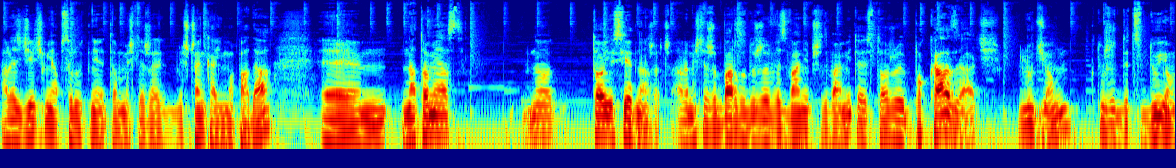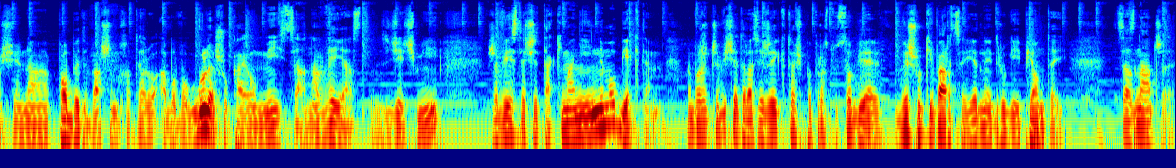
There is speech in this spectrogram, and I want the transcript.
ale z dziećmi absolutnie to myślę, że szczęka im opada. Em, Natomiast no, to jest jedna rzecz, ale myślę, że bardzo duże wyzwanie przed Wami to jest to, żeby pokazać ludziom, którzy decydują się na pobyt w Waszym hotelu albo w ogóle szukają miejsca na wyjazd z dziećmi, że Wy jesteście takim, a nie innym obiektem. No bo rzeczywiście teraz, jeżeli ktoś po prostu sobie w wyszukiwarce jednej, drugiej, piątej zaznaczy,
